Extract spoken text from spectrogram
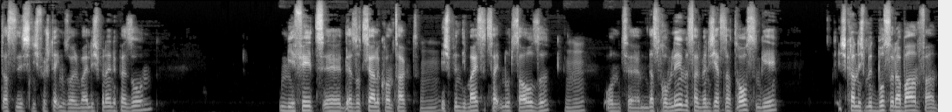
dass sie sich nicht verstecken sollen. Weil ich bin eine Person, mir fehlt äh, der soziale Kontakt. Mhm. Ich bin die meiste Zeit nur zu Hause. Mhm. Und ähm, das Problem ist halt, wenn ich jetzt nach draußen gehe, ich kann nicht mit Bus oder Bahn fahren,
